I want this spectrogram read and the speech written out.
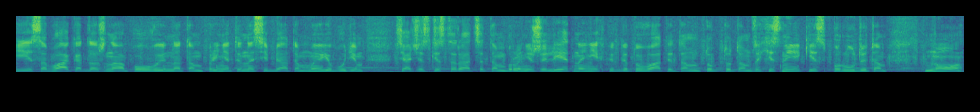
І собака должна повинна там прийняти на себе. Там ми її будемо всячески старатися там бронежилет на них підготувати, там, тобто там захисні якісь споруди. Там. Но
